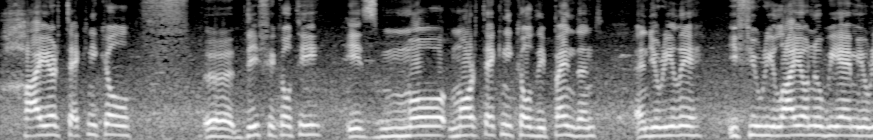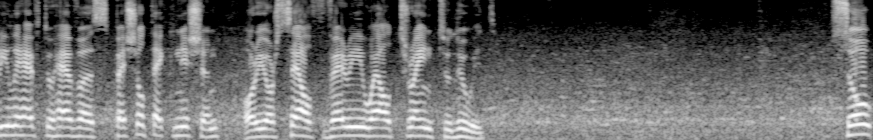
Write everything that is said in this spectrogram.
higher technical uh, difficulty, is more more technical dependent, and you really, if you rely on UBM, you really have to have a special technician or yourself very well trained to do it. So,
